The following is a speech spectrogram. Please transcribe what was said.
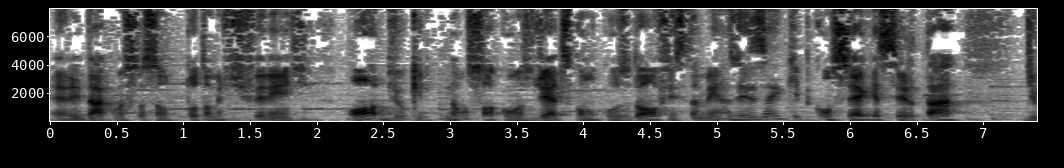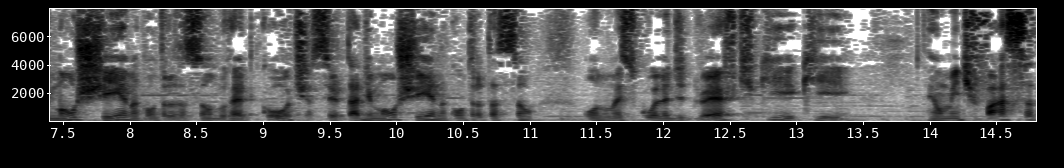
é, lidar com uma situação totalmente diferente. Óbvio que não só com os Jets como com os Dolphins também, às vezes a equipe consegue acertar de mão cheia na contratação do head coach, acertar de mão cheia na contratação ou numa escolha de draft que, que realmente faça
